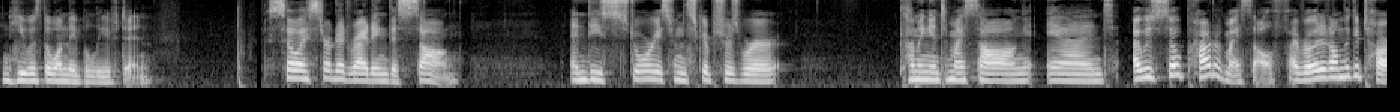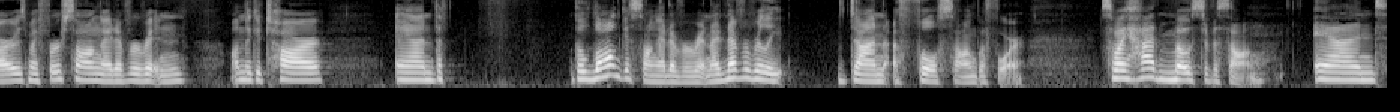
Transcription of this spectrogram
And he was the one they believed in. So I started writing this song. And these stories from the scriptures were coming into my song, and I was so proud of myself. I wrote it on the guitar. It was my first song I'd ever written on the guitar, and the the longest song I'd ever written. I'd never really done a full song before. So I had most of a song, and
